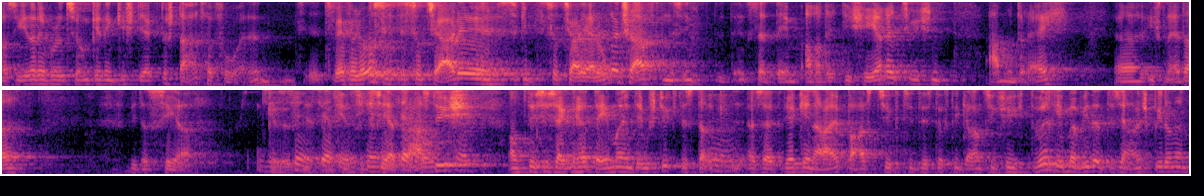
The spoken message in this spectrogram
aus jeder Revolution geht ein gestärkter Staat hervor. Ne? Zweifellos ist das soziale, es gibt soziale Errungenschaften seitdem, aber die Schere zwischen Arm und Reich äh, ist leider wieder sehr geöffnet, sehr, sehr, sich sehr, sehr drastisch. Und das ist eigentlich ein Thema in dem Stück, das da, mhm. also der Generalpass zieht sich das durch die ganze Geschichte durch, immer wieder diese Anspielungen,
